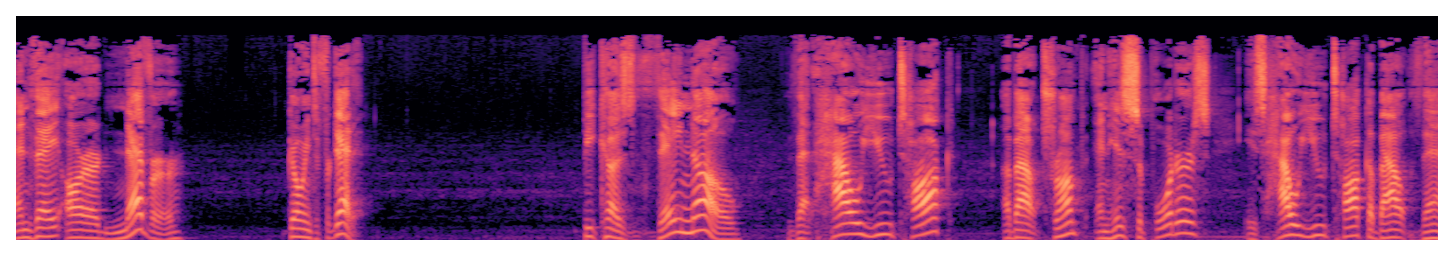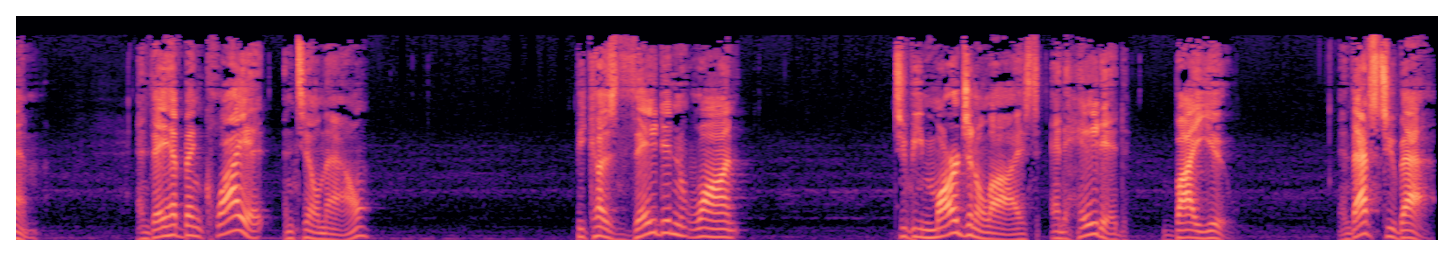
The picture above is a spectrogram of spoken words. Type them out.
And they are never going to forget it because they know that how you talk about Trump and his supporters is how you talk about them. And they have been quiet until now because they didn't want to be marginalized and hated by you. And that's too bad.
